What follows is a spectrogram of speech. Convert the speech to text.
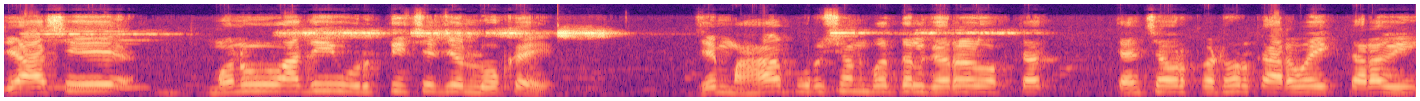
जे असे मनुवादी वृत्तीचे जे लोक आहे जे महापुरुषांबद्दल गरळ वागतात त्यांच्यावर कठोर कारवाई करावी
